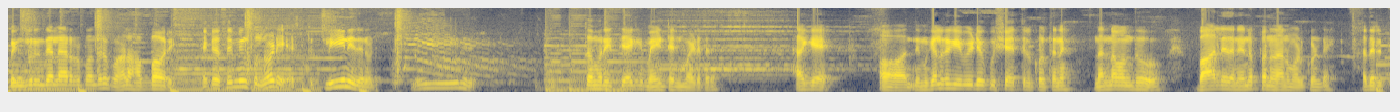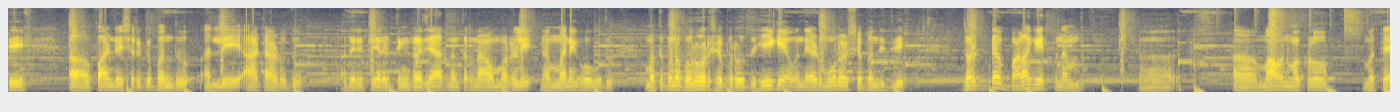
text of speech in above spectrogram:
ಬೆಂಗಳೂರಿಂದ ಯಾರು ಬಂದರೆ ಬಹಳ ಹಬ್ಬ ಅವ್ರಿಗೆ. ಯಾಕಂದ್ರೆ ಸ್ವಿಮ್ಮಿಂಗ್ ಪೂಲ್ ನೋಡಿ, ಎಷ್ಟು ಕ್ಲೀನ್ ಇದೆ ನೋಡಿ. ಕ್ಲೀನ್ ಇದೆ. ಉತ್ತಮ ರೀತಿಯಾಗಿ ಮೈಂಟೈನ್ ಮಾಡಿದ್ದಾರೆ. ಹಾಗೆ ನಿಮಗೆಲ್ಲರಿಗೂ ಈ ವಿಡಿಯೋ ಖುಷಿ ಆಯ್ತು ತಿಳ್ಕೊಳ್ತೇನೆ. ನನ್ನ ಒಂದು ಬಾಲ್ಯದ ನೆನಪನ್ನು ನಾನು ಮಾಡಿಕೊಂಡೆ. ಅದೇ ರೀತಿ ಪಾಂಡೇಶ್ವರಕ್ಕೆ ಬಂದು ಅಲ್ಲಿ ಆಟ ಆಡೋದು, ಅದೇ ರೀತಿ ಎರಡು ತಿಂಗಳು ರಜೆ ಆದ ನಂತರ ನಾವು ಮರಳಿ ನಮ್ಮ ಮನೆಗೆ ಹೋಗೋದು, ಮತ್ತು ಪುನಃ ಬರೋ ವರ್ಷ ಬರೋದು ಹೀಗೆ ಒಂದು ಎರಡು ಮೂರು ವರ್ಷ ಬಂದಿದ್ವಿ. ದೊಡ್ಡ ಬಳಗ ಇತ್ತು ನಮ್ಮದು ಮಾವನ ಮಕ್ಕಳು, ಮತ್ತು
